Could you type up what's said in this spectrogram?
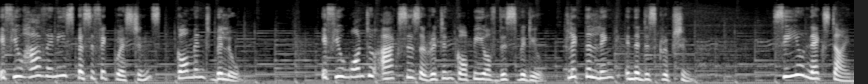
If you have any specific questions, comment below. If you want to access a written copy of this video, click the link in the description. See you next time.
